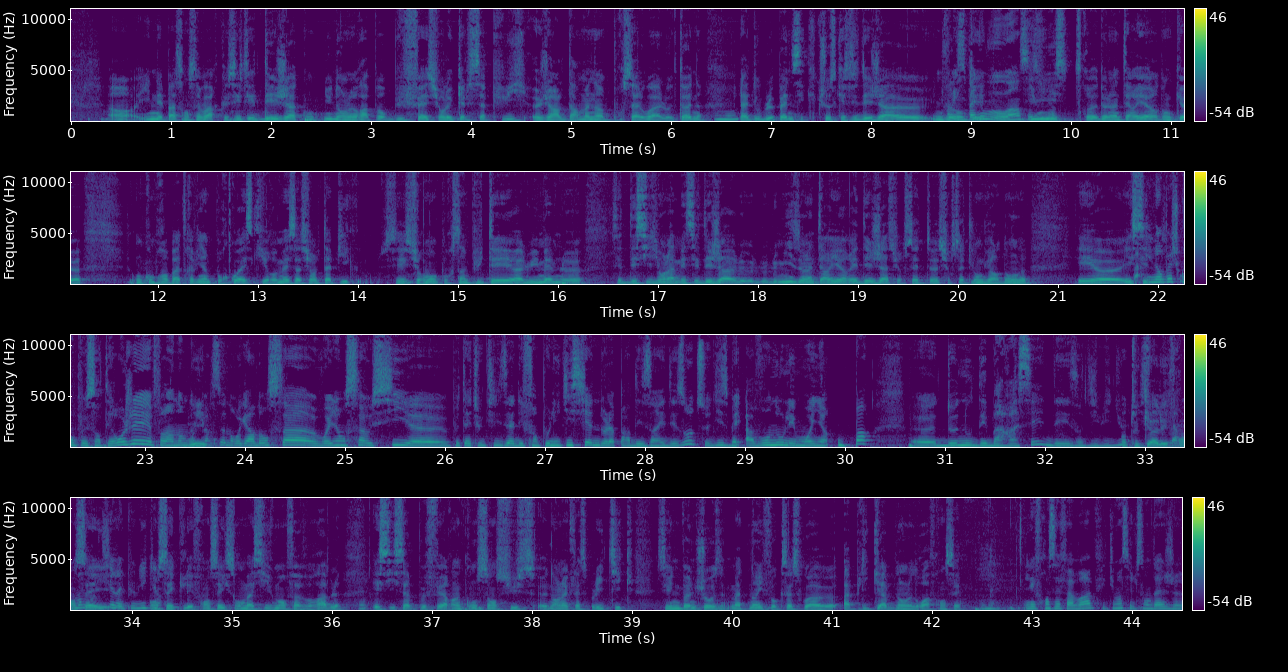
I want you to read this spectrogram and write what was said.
il n'est pas sans savoir que c'était déjà contenu dans le rapport Buffet sur lequel s'appuie euh, Gérald Darmanin pour sa loi à l'automne. Mhm. La double peine, c'est quelque chose qui était déjà une volonté hein, du ministre de l'Intérieur. Donc on ne comprend pas très bien pourquoi est-ce qu'il remet ça sur le tapis. C'est sûrement pour s'imputer à lui-même cette décision-là, mais c'est déjà le, ministre de l'Intérieur est déjà sur cette, sur cette longueur d'onde. Euh, bah, il n'empêche qu'on peut s'interroger. Enfin, un nombre de personnes regardant ça, euh, voyant ça aussi euh, peut-être utilisé à des fins politiciennes de la part des uns et des autres, se disent mais avons-nous les moyens ou pas de nous débarrasser des individus En tout cas, les Français, on sait que les Français ils sont massivement favorables. Et si ça peut faire un consensus dans la classe politique, c'est une bonne chose. Maintenant, il faut que ça soit applicable dans le droit français. Les Français favorables, effectivement, c'est le sondage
